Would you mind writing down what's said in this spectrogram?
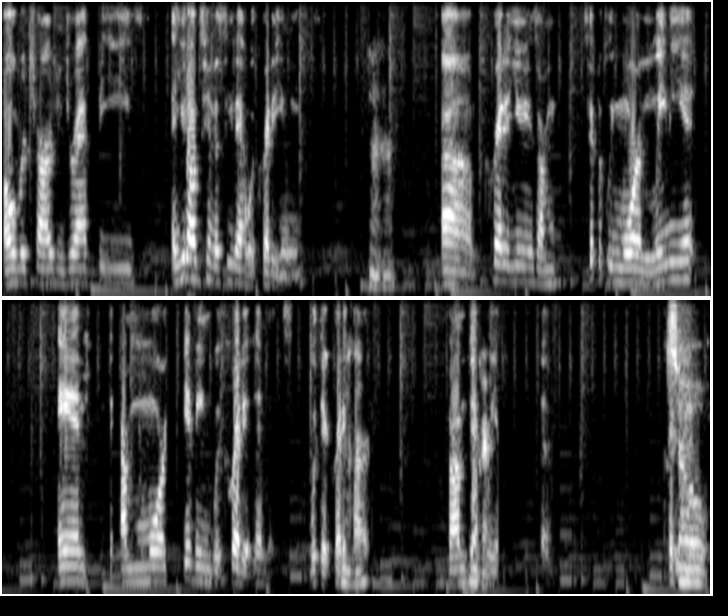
overcharging draft fees, and you don't tend to see that with credit unions. Mm-hmm. Um, credit unions are typically more lenient, and they are more giving with credit limits with their credit mm-hmm. card. So I'm definitely. Okay. So,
